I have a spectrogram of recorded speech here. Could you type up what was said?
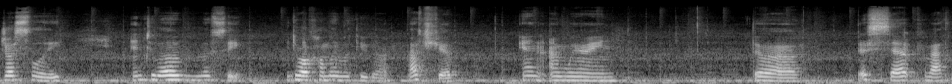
justly, and to love mercy, and to walk humbly with you, God. That's true. And I'm wearing the this set from Bath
